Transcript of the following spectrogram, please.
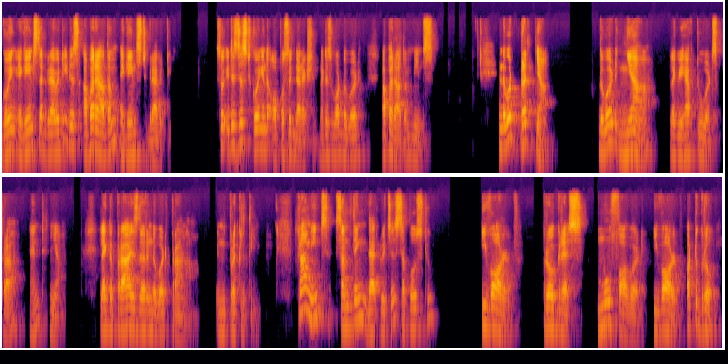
going against that gravity it is aparadam against gravity. So it is just going in the opposite direction. That is what the word aparadam means. And the word pratnya the word nya like we have two words pra and nya. Like the pra is there in the word prana in prakriti. Pra means something that which is supposed to evolve progress move forward, evolve, or to grow.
